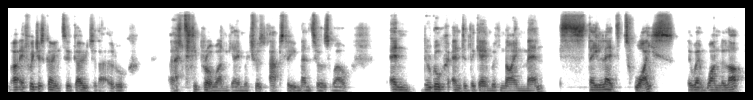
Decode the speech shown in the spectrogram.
but if we're just going to go to that Ruch uh, Pro One game, which was absolutely mental as well, and the Ruch ended the game with nine men. They led twice. They went one 0 up,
